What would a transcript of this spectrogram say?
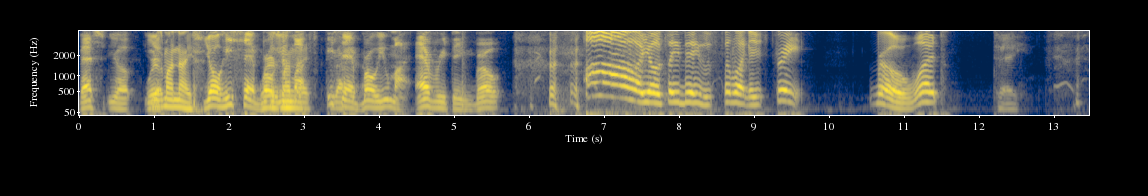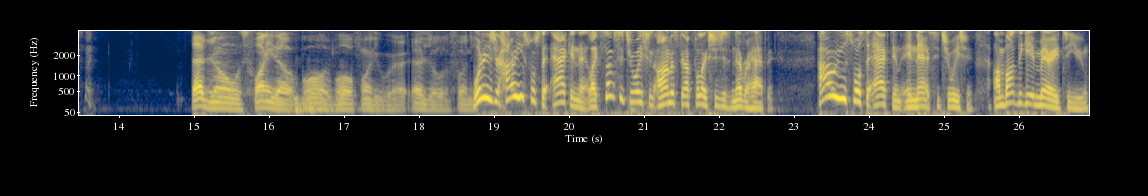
Best, yo, Where's yeah. my knife? Yo, he said, bro, Where's you my my. knife? He Cause I- said, bro, you my everything, bro. oh, yo, Taye Diggs was feeling like a straight, bro. What? Taye. That joint was funny though, boy, boy, funny, bro. That joint was funny. What is your? How are you supposed to act in that? Like some situations, honestly, I feel like should just never happen. How are you supposed to act in, in that situation? I'm about to get married to you.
